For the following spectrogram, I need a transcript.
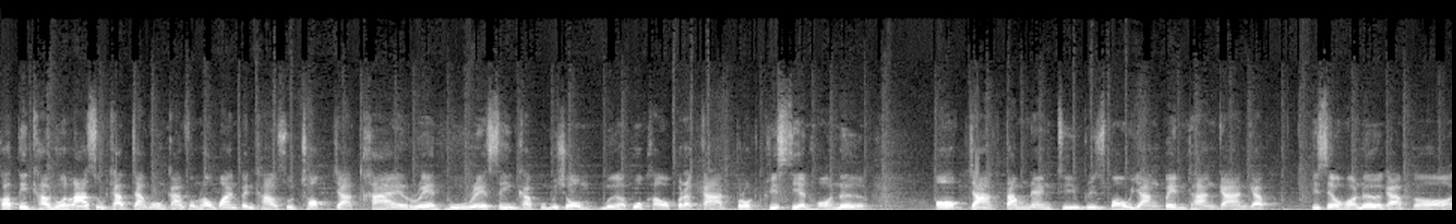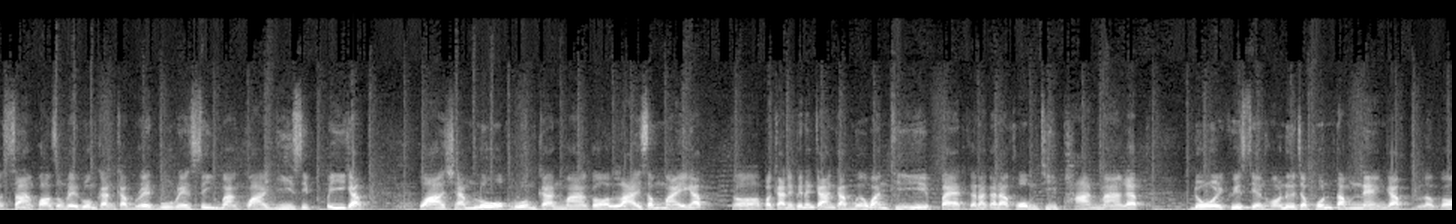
ก็ติดข่าวด่วนล่าสุดครับ จากวงการฟอร์มูล่าวันเป็นข่าวสุดช็อกจากค่าย Red Bull Racing ครับคุณผู้ชม เมื่อพวกเขาประกาศปลดคริสเตียนฮอร์เนอร์ออกจากตำแหน่งทีม Principal อย่างเป็นทางการครับคริสเตียนฮอร์เนอร์ครับก็สร้างความสำเร็จร่วมกันกับ Red Bull Racing มากว่า 20 ปีครับคว้าแชมป์โลกร่วมกันมาก็หลายสมัยครับก็ประกาศในเป็นทางการครับเมื่อวันที่ 8 กรกฎาคมที่ผ่านมาครับ โดยคริสเตียนฮอร์เนอร์จะพ้นตำแหน่งครับ แล้วก็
